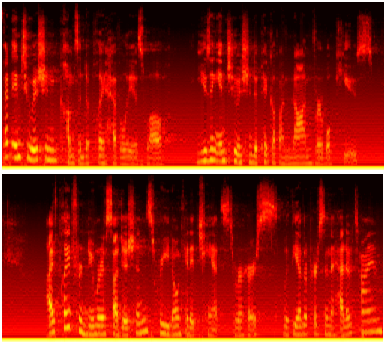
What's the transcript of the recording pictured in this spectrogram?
That intuition comes into play heavily as well, using intuition to pick up on nonverbal cues. I've played for numerous auditions where you don't get a chance to rehearse with the other person ahead of time,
